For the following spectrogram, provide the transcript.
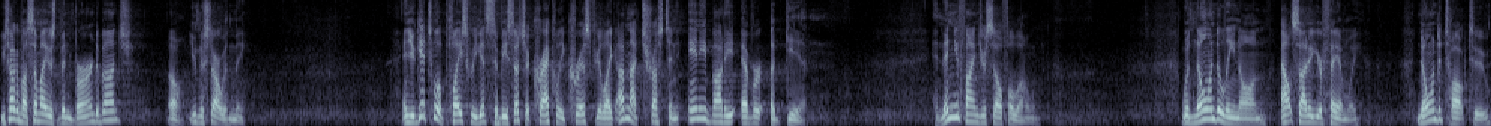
You talk about somebody who's been burned a bunch? Oh, you can start with me. And you get to a place where you get to be such a crackly crisp, you're like, I'm not trusting anybody ever again. And then you find yourself alone with no one to lean on outside of your family, no one to talk to,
